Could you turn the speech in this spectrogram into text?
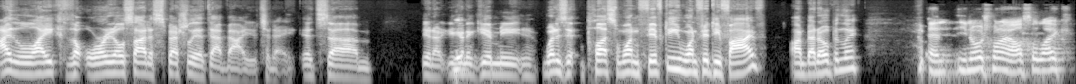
I like the Orioles side, especially at that value today. It's um, you know, you're gonna give me what is it, plus 150, 155 on bet openly? And you know which one I also like?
